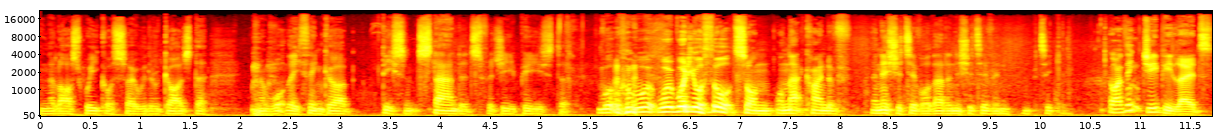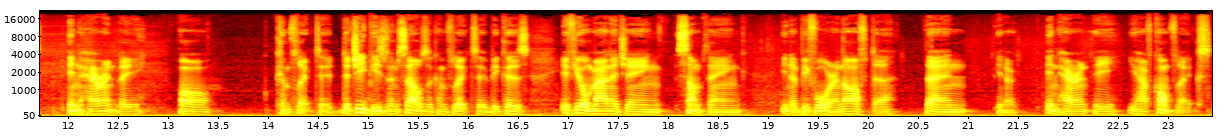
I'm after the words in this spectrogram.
in the last week or so with regards to you know what they think are decent standards for GPs. To what, what, what, are your thoughts on on that kind of initiative or that initiative in, in particular? Well, I think GP leds inherently are conflicted. The GPs themselves are conflicted because if you're managing something, you know, before and after, then you know inherently you have conflicts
